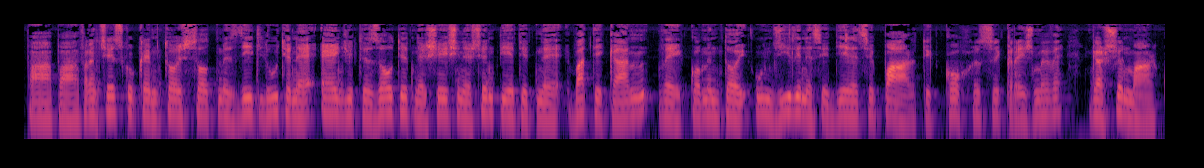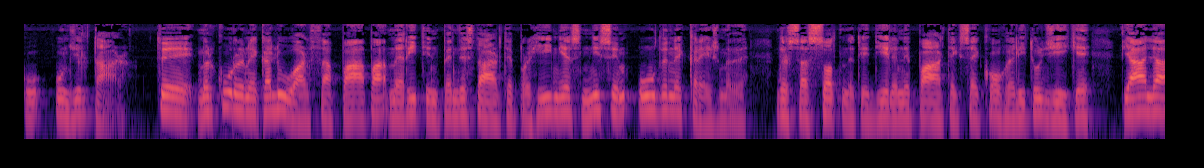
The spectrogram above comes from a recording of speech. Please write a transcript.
Papa Françesku kremtoi sot në mesditë lutjen e Engjëllit të Zotit në sheshin e Shën Pjetrit në Vatikan dhe komentoi Ungjillin e së dielës së parë të kohës së Kreshmeve nga Shën Marku Ungjilltar. Të mërkurën e kaluar, tha Papa, me ritin pendestar të përhimjes nisëm udhën e Kreshmeve. Ndërsa sot në të dielën e parë të kësaj kohe liturgjike, fjala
